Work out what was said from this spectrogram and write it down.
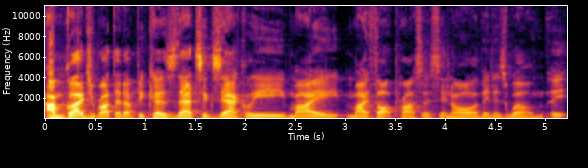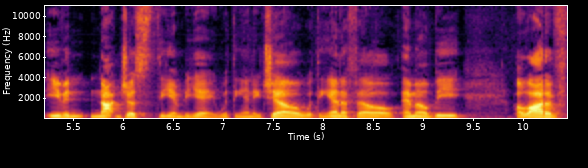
I'm glad you brought that up because that's exactly my my thought process in all of it as well. Even not just the NBA, with the NHL, with the NFL, MLB, a lot of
